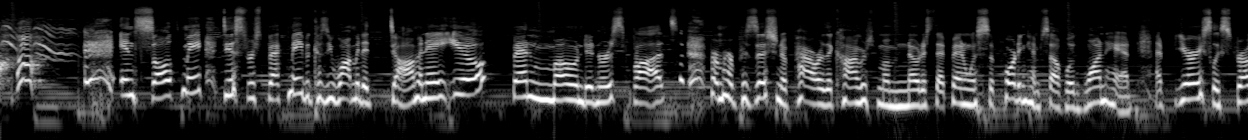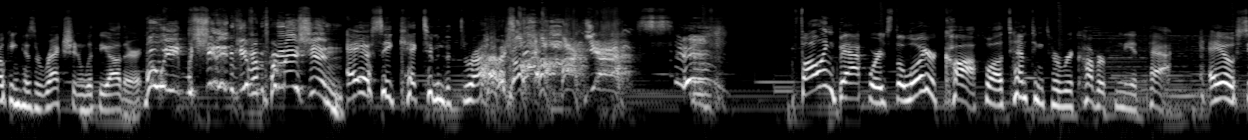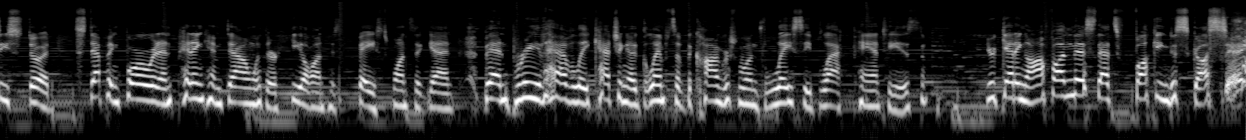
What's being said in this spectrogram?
Insult me? Disrespect me because you want me to dominate you? Ben moaned in response. From her position of power, the congresswoman noticed that Ben was supporting himself with one hand and furiously stroking his erection with the other. But, we, but she didn't give him permission. AOC kicked him in the throat. yes. Falling backwards, the lawyer coughed while attempting to recover from the attack. AOC stood, stepping forward and pinning him down with her heel on his face once again. Ben breathed heavily, catching a glimpse of the congresswoman's lacy black panties. You're getting off on this? That's fucking disgusting.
